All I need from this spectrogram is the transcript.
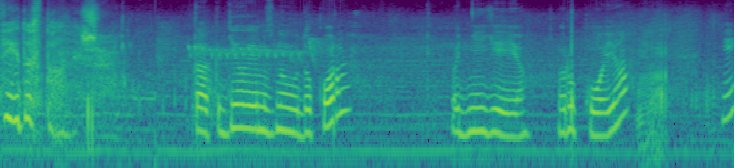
фіг достанеш. Так, ділаємо знову докорм однією рукою і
